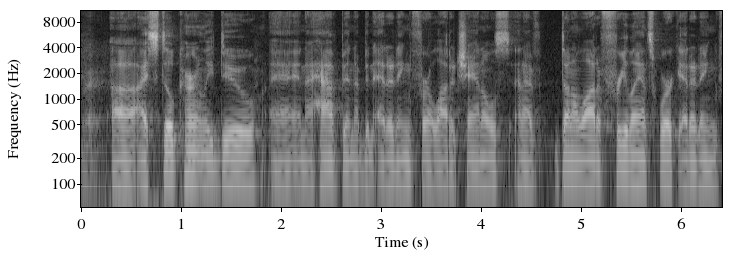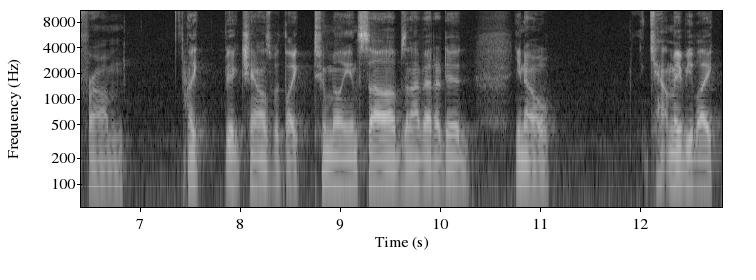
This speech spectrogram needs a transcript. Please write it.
Right. Uh, I still currently do, and I have been. I've been editing for a lot of channels, and I've done a lot of freelance work editing from like big channels with like two million subs, and I've edited, you know, count maybe like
